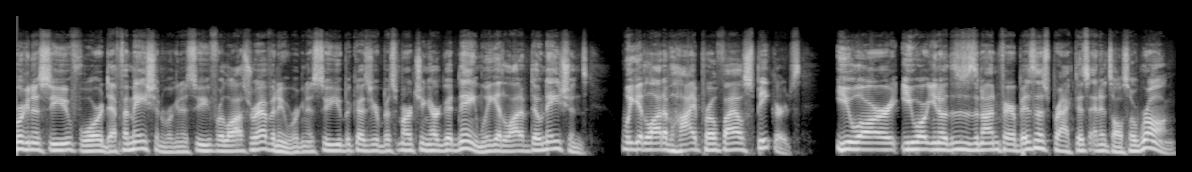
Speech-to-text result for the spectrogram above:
We're going to sue you for defamation. We're going to sue you for lost revenue. We're going to sue you because you're besmirching our good name. We get a lot of donations. We get a lot of high profile speakers. You are, you are, you know, this is an unfair business practice and it's also wrong.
